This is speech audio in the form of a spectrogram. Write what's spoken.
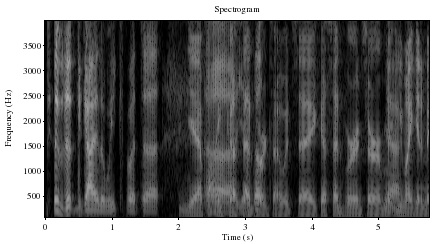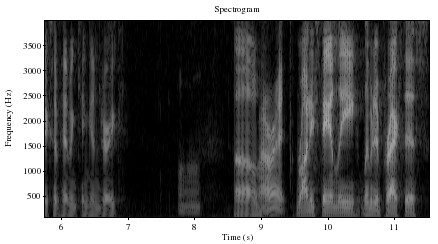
the, the guy of the week, but uh, yeah, probably uh, Gus yeah, Edwards. I would say Gus Edwards, or yeah. you might get a mix of him and King and Drake. Mm-hmm. Um, All right, Ronnie Stanley, limited practice,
